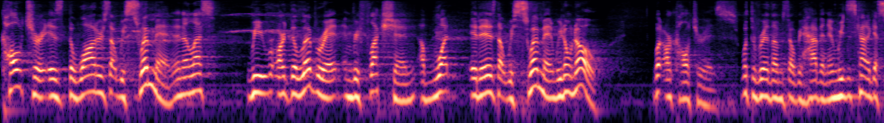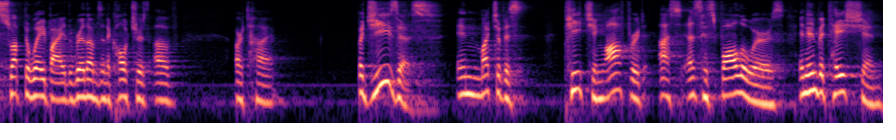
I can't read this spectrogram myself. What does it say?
culture is the waters that we swim in, and unless we are deliberate in reflection of what it is that we swim in, we don't know what our culture is, what the rhythms that we have in, and we just kind of get swept away by the rhythms and the cultures of our time. But Jesus, in much of his teaching, offered us as his followers an invitation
